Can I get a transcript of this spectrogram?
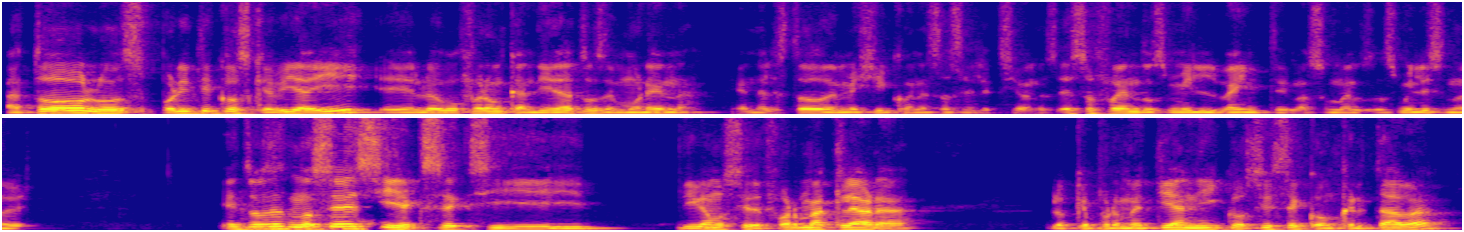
a todos los políticos que vi ahí, eh, luego fueron candidatos de Morena en el Estado de México en esas elecciones. Eso fue en 2020, más o menos, 2019. Entonces, no sé si, si digamos, si de forma clara lo que prometía Nico sí se concretaba,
